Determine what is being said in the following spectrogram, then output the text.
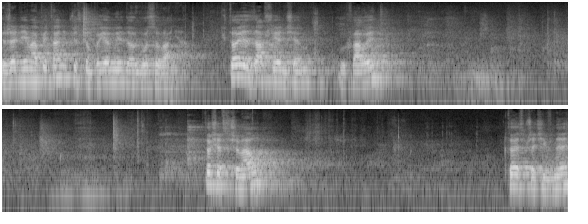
Jeżeli nie ma pytań, przystępujemy do głosowania. Kto jest za przyjęciem uchwały? Kto się wstrzymał? Kto jest przeciwny?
